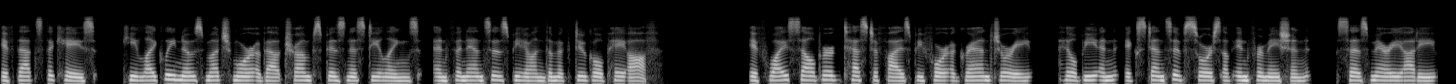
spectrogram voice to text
If that's the case, he likely knows much more about Trump's business dealings and finances beyond the McDougal payoff. If Weisselberg testifies before a grand jury, he'll be an extensive source of information, says Mariotti,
